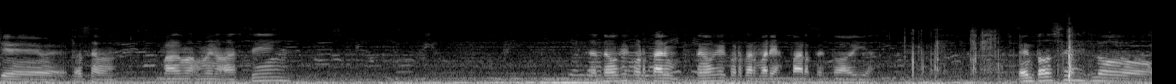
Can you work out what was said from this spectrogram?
Que, o sea, va más o menos así. tengo que cortar, tengo que cortar varias partes todavía. Entonces lo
